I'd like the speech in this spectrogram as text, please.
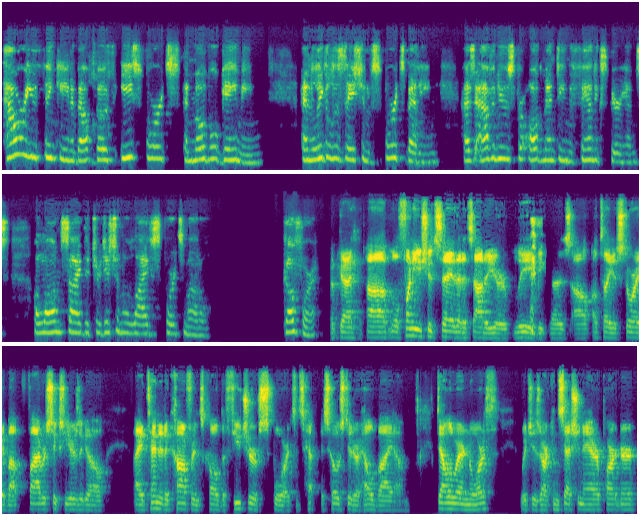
how are you thinking about both esports and mobile gaming and legalization of sports betting as avenues for augmenting the fan experience alongside the traditional live sports model? Go for it. Okay. Uh, well, funny you should say that it's out of your league because I'll, I'll tell you a story. About five or six years ago, I attended a conference called the Future of Sports. It's, it's hosted or held by um, Delaware North, which is our concessionaire partner.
